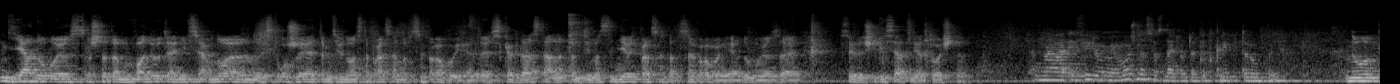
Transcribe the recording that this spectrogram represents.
Я думаю, что там валюты, они все равно, то есть уже там 90% цифровые. То есть когда станут там 99% цифровые, я думаю, за следующие 50 лет точно. На эфириуме можно создать вот этот крипторубль? Ну,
